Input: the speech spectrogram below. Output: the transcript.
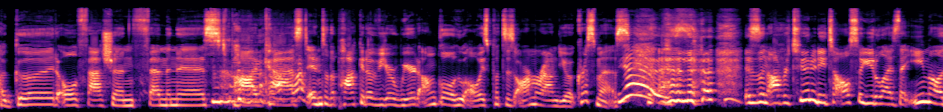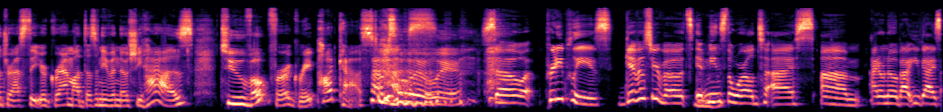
a good old fashioned feminist podcast into the pocket of your weird uncle who always puts his arm around you at Christmas. Yes. And this is an opportunity to also utilize that email address that your grandma doesn't even know she has to vote for a great podcast. Absolutely. So pretty please give us your votes. It mm means the world to us. Um, I don't know about you guys.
